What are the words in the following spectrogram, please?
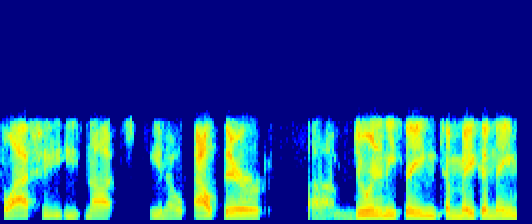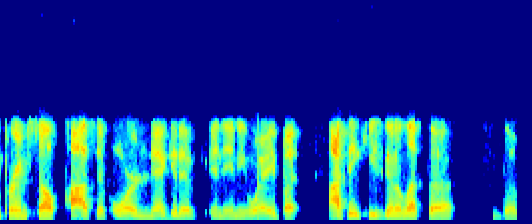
flashy. He's not you know out there um, doing anything to make a name for himself, positive or negative in any way. But I think he's going to let the the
